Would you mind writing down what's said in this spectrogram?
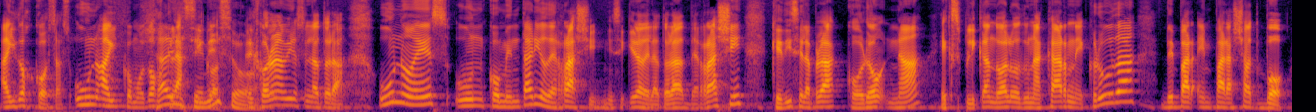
hay dos cosas. Uno, hay como dos ¿Ya dicen clásicos. eso? El coronavirus en la Torah. Uno es un comentario de Rashi, ni siquiera de la Torah, de Rashi, que dice la palabra corona, explicando algo de una carne cruda de par- en Parashat Bo.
